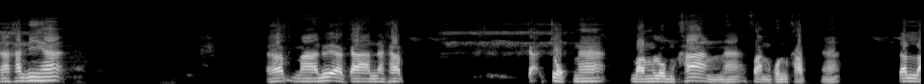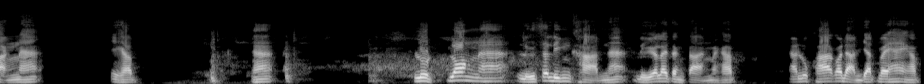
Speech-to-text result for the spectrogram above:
นะ คันนี้ฮะ นะครับ มาด้วยอาการนะครับ กระจกนะฮะบังลมข้างนะฮะฝั่งคนขับนะฮะด้านหลังนะฮะนี่ครับนะฮะหลุดล่องนะฮะหรือสลิงขาดนะฮะหรืออะไรต่างๆนะครับนะลูกค้าก็ดัดยัดไว้ให้ครับ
